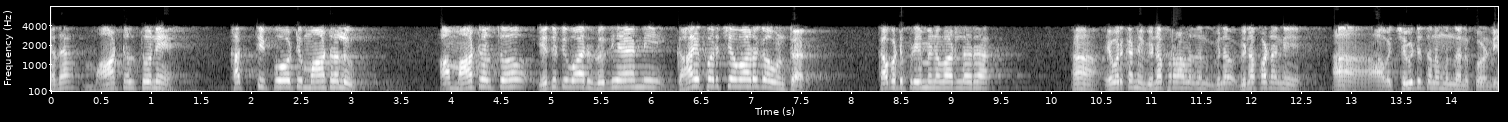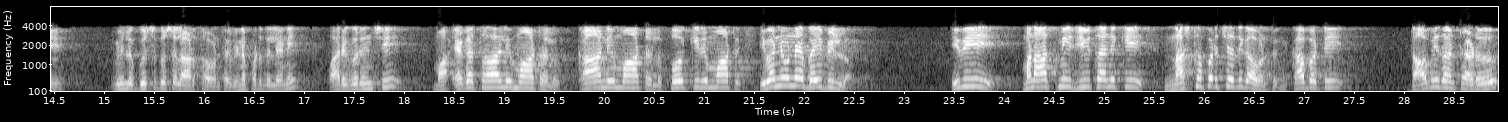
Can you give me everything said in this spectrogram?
కదా మాటలతోనే కత్తిపోటి మాటలు. ఆ మాటలతో ఎదుటి వారి హృదయాన్ని గాయపరిచేవారుగా ఉంటారు. కాబట్టి ప్రేమైన వారులారా ఎవరికైనా వినపరాలని విన వినపడని ఆ, చెవిటితనం ఉందనుకోండి వీళ్ళు గుసగుసలాడుతూ ఉంటారు. వినపడదులేని వారి గురించి మా ఎగతాళి మాటలు కాని మాటలు పోకిరి మాటలు ఇవన్నీ ఉన్నాయి బైబిల్లో. ఇవి మన ఆత్మీయ జీవితానికి నష్టపరిచేదిగా ఉంటుంది. కాబట్టి దావీద్ అంటాడు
